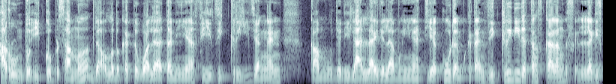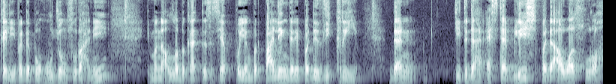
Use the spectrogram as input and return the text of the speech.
Harun untuk ikut bersama. Dan Allah berkata wala taniya fi zikri. Jangan kamu jadi lalai dalam mengingati aku. Dan perkataan zikri ni datang sekarang lagi sekali pada penghujung surah ni di mana Allah berkata sesiapa yang berpaling daripada zikri. Dan kita dah establish pada awal surah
